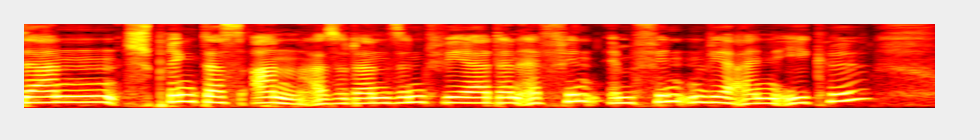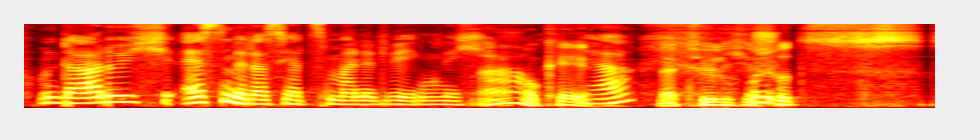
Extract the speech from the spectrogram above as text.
dann springt das an. Also dann sind wir, dann empfinden wir einen Ekel und dadurch essen wir das jetzt meinetwegen nicht. Ah, okay. Ja? Natürliche und, Schutz.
